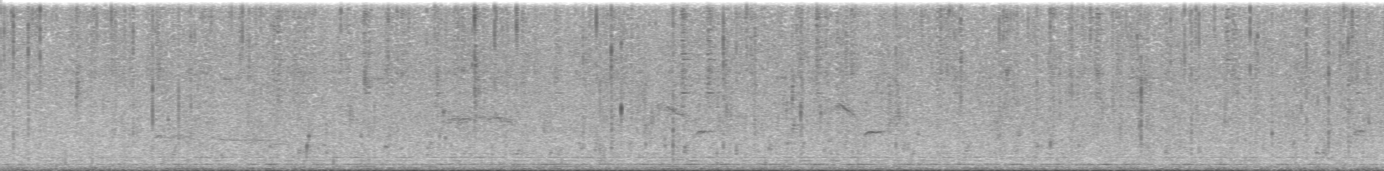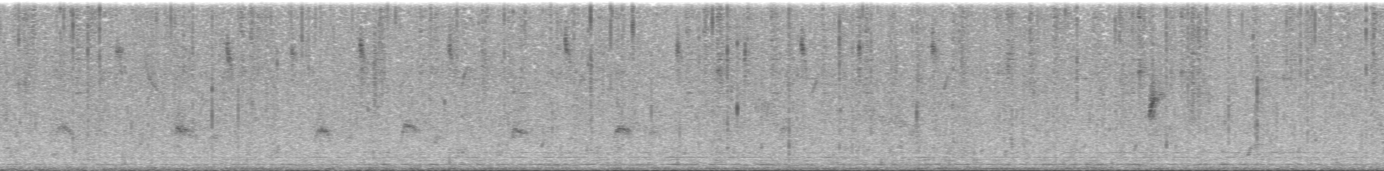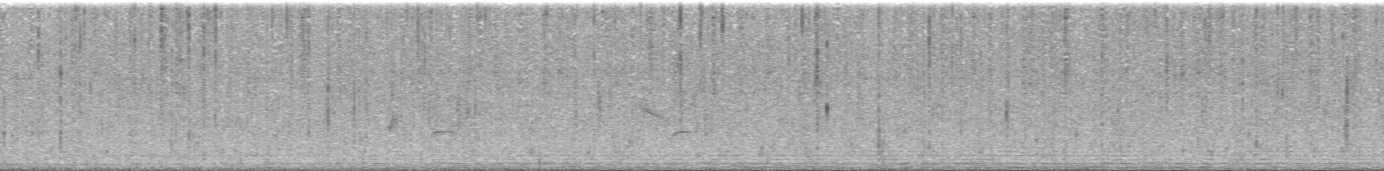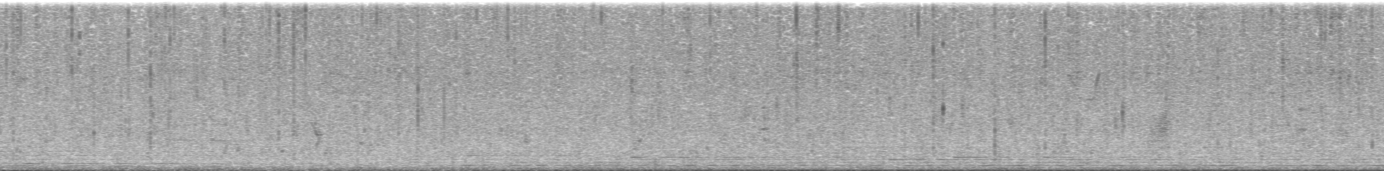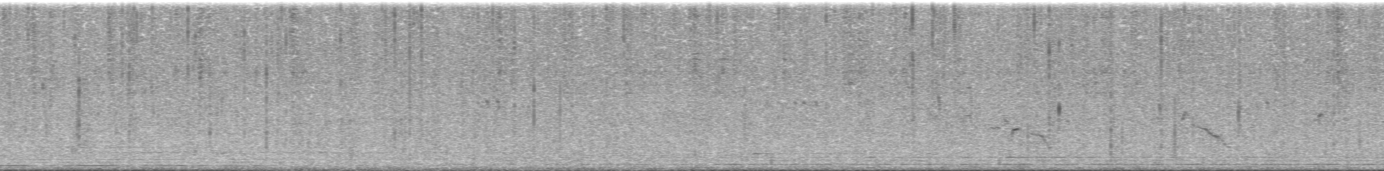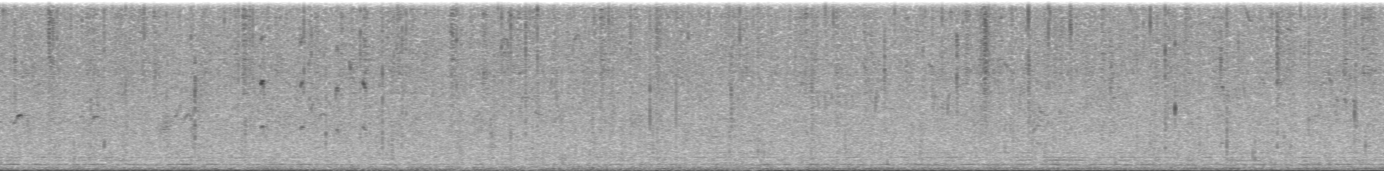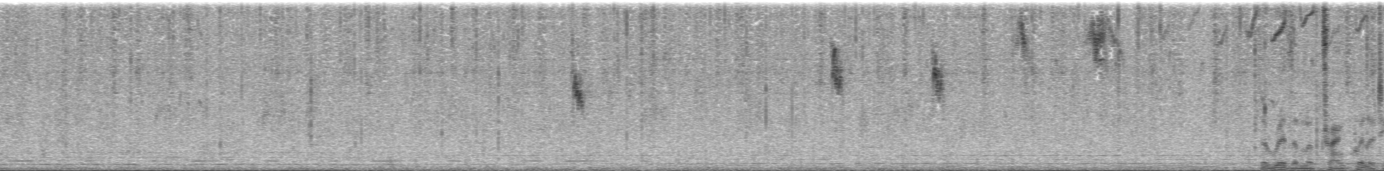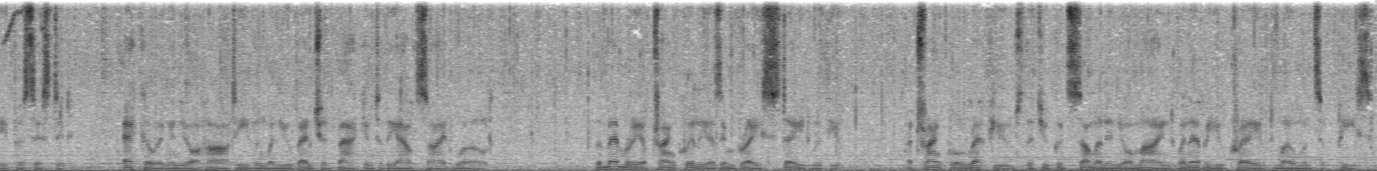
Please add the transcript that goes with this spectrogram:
Rhythm of tranquility persisted, echoing in your heart even when you ventured back into the outside world. The memory of Tranquilia's embrace stayed with you, a tranquil refuge that you could summon in your mind whenever you craved moments of peace.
